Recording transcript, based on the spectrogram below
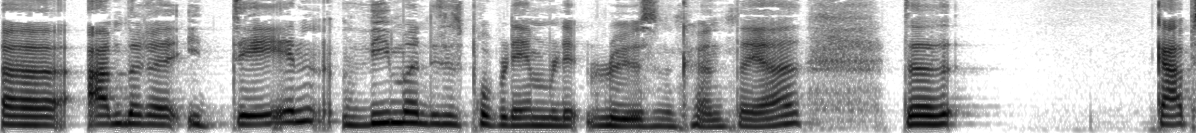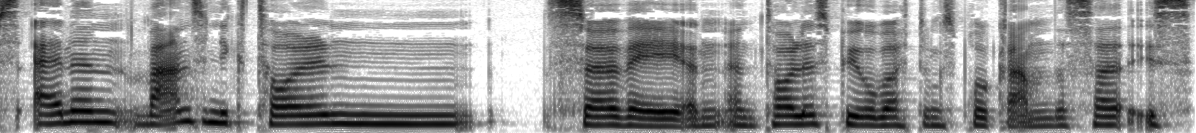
äh, andere Ideen, wie man dieses Problem lösen könnte. Ja, da gab es einen wahnsinnig tollen Survey, ein, ein tolles Beobachtungsprogramm. Das ist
